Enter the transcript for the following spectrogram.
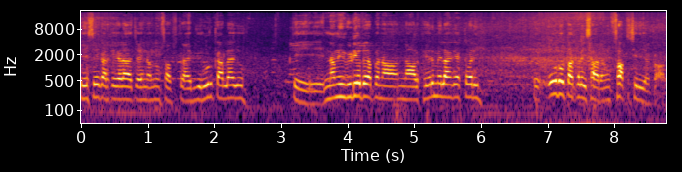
ਇਸੇ ਕਰਕੇ ਜਿਹੜਾ ਚੈਨਲ ਨੂੰ ਸਬਸਕ੍ਰਾਈਬ ਜਰੂਰ ਕਰ ਲੈ ਜੋ ਤੇ ਨਵੀਂ ਵੀਡੀਓ ਤੇ ਆਪਾਂ ਨਾ- ਨਾਲ ਫੇਰ ਮਿਲਾਂਗੇ ਇੱਕ ਵਾਰੀ ਤੇ ਉਦੋਂ ਤੱਕ ਲਈ ਸਾਰਿਆਂ ਨੂੰ ਸਤਿ ਸ਼੍ਰੀ ਅਕਾਲ।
